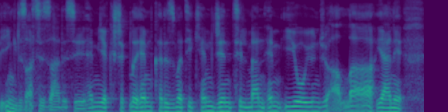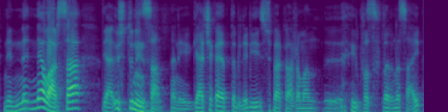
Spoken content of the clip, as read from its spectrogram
Bir İngiliz asilzadesi. Hem yakışıklı hem karizmatik hem centilmen hem iyi oyuncu. Allah! Yani ne, ne, ne varsa ya üstün insan. Hani gerçek hayatta bile bir süper kahraman e, vasıflarına sahip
